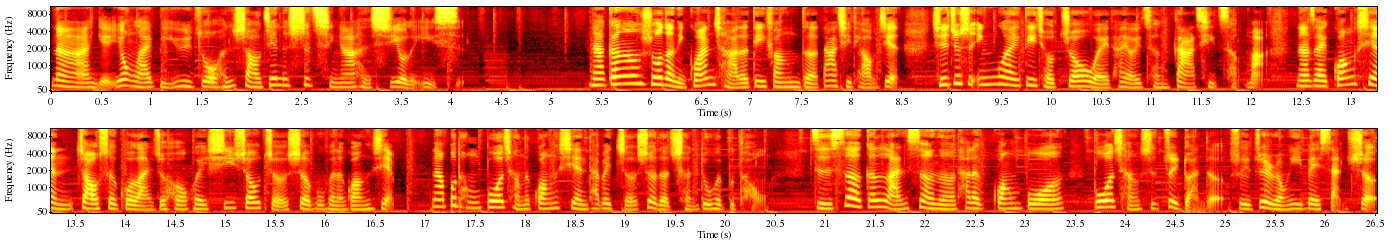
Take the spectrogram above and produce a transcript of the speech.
那也用来比喻做很少见的事情啊，很稀有的意思。那刚刚说的，你观察的地方的大气条件，其实就是因为地球周围它有一层大气层嘛。那在光线照射过来之后，会吸收折射部分的光线。那不同波长的光线，它被折射的程度会不同。紫色跟蓝色呢，它的光波波长是最短的，所以最容易被散射。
